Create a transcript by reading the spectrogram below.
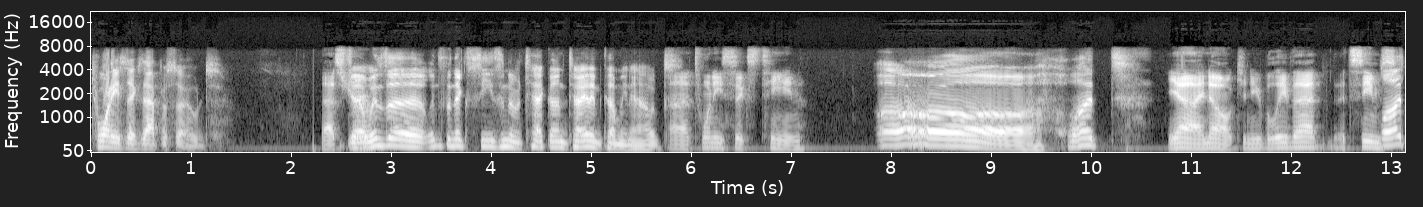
26 episodes. That's true. Yeah, when's the when's the next season of Attack on Titan coming out? uh, 2016. oh, what? Yeah, I know. Can you believe that? It seems. What?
